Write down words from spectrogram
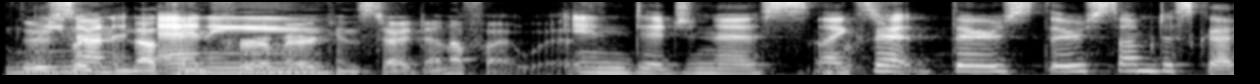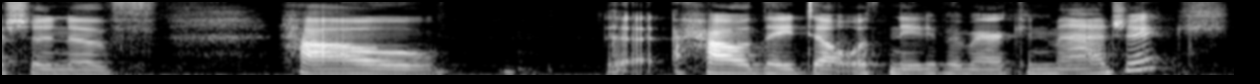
There's like nothing for Americans to identify with. indigenous. Like that. There's there's some discussion of how uh, how they dealt with Native American magic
